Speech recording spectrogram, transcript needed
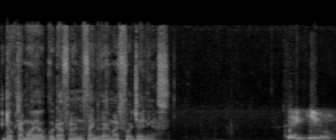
Dr. Moyo, good afternoon. Thank you very much for joining us. Thank you.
